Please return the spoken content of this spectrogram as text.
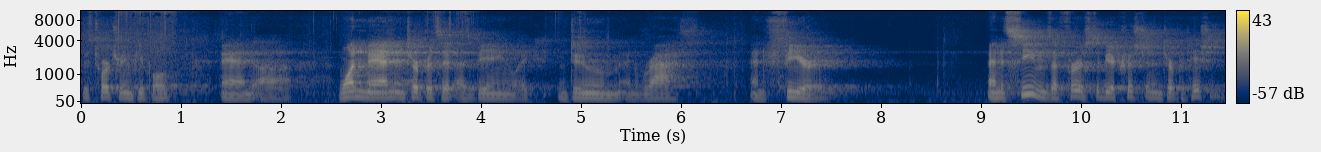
who's torturing people, and uh, one man interprets it as being like doom and wrath and fear. And it seems at first to be a Christian interpretation.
